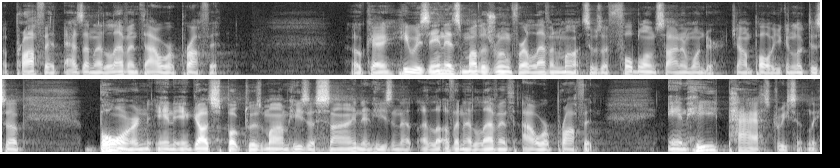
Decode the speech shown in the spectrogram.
a prophet, as an 11th hour prophet. Okay? He was in his mother's room for 11 months. It was a full blown sign and wonder. John Paul, you can look this up. Born, and, and God spoke to his mom, he's a sign, and he's an, of an 11th hour prophet. And he passed recently.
